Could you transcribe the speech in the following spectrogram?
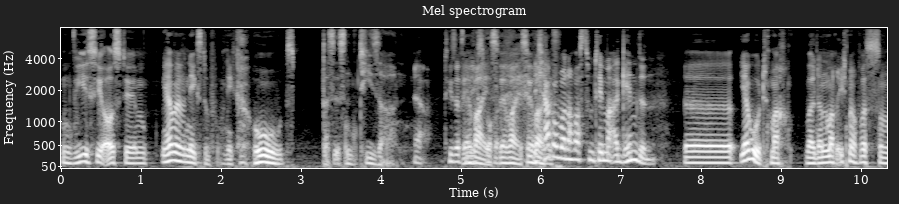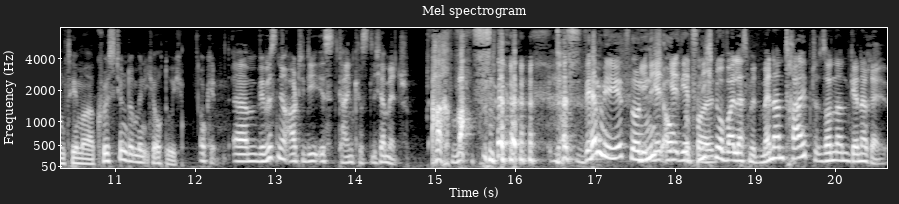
Und wie ist sie aus dem, ja, aber nächste, nächste. Oh, das ist ein Teaser. Ja, Teaser für Wer weiß, Woche. wer weiß, wer ich weiß. habe aber noch was zum Thema Agenden. Äh, ja gut, mach, weil dann mache ich noch was zum Thema Christian, dann bin ich auch durch. Okay, ähm, wir wissen ja, RTD ist kein christlicher Mensch. Ach was? das wäre mir jetzt noch nicht Je- aufgefallen. jetzt nicht nur, weil er es mit Männern treibt, sondern generell.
